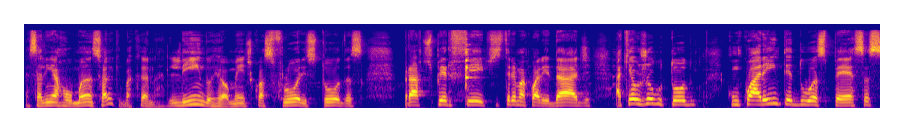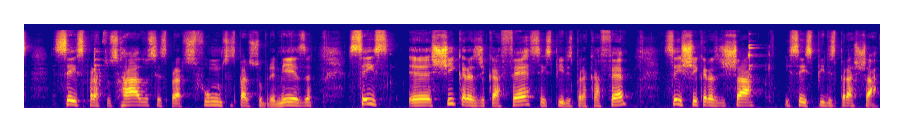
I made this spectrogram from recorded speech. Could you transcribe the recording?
essa linha romance, olha que bacana, lindo realmente, com as flores todas, pratos perfeitos, extrema qualidade. Aqui é o jogo todo, com 42 peças, seis pratos rasos, seis pratos fundos, seis pratos de sobremesa, seis eh, xícaras de café, seis pires para café, seis xícaras de chá, e 6 pires para chá.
